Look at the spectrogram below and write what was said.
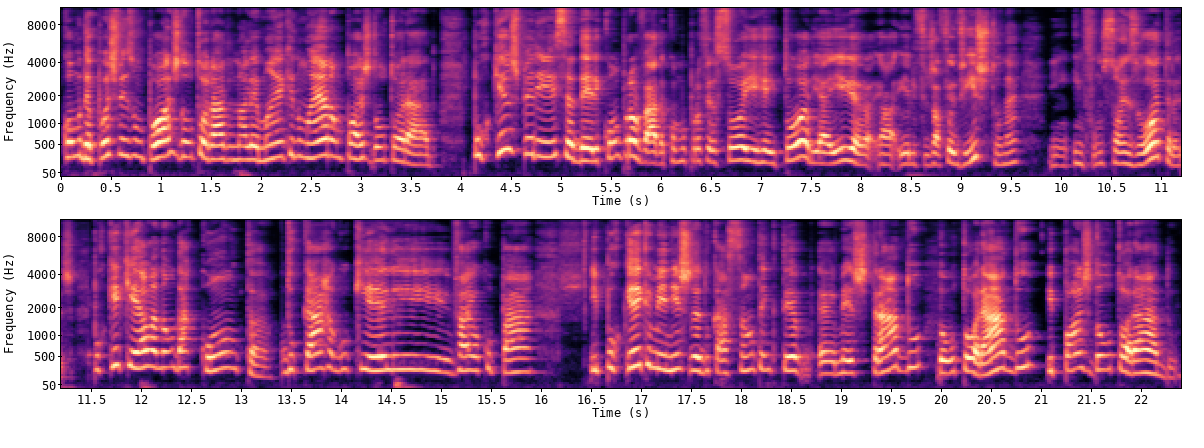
como depois fez um pós-doutorado na Alemanha que não era um pós-doutorado. Por que a experiência dele comprovada como professor e reitor, e aí ele já foi visto né, em, em funções outras, por que, que ela não dá conta do cargo que ele vai ocupar? E por que, que o ministro da Educação tem que ter é, mestrado, doutorado e pós-doutorado?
